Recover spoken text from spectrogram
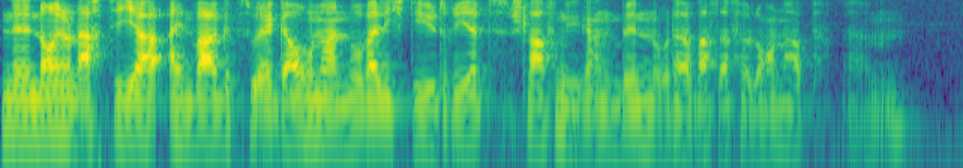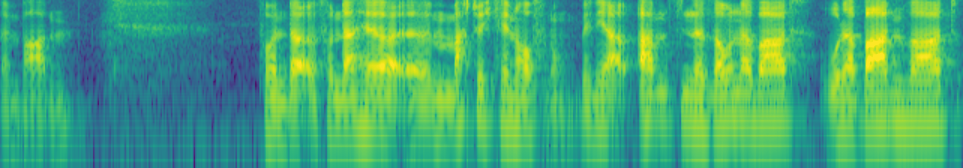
eine 89er Einwaage zu ergaunern, nur weil ich dehydriert schlafen gegangen bin oder Wasser verloren habe ähm, beim Baden. Von, da, von daher äh, macht euch keine Hoffnung. Wenn ihr abends in der Sauna wart oder baden wart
